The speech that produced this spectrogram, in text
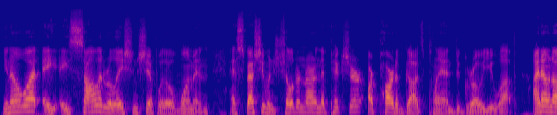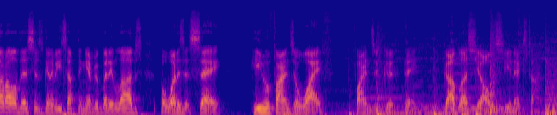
you know what? A, a solid relationship with a woman, especially when children are in the picture, are part of God's plan to grow you up. I know not all of this is going to be something everybody loves, but what does it say? He who finds a wife finds a good thing. God bless you all. We'll see you next time.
